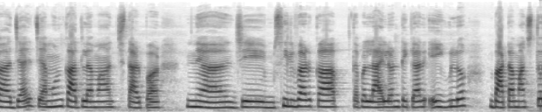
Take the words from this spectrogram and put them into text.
পাওয়া যায়, যেমন কাতলা মাছ, তারপর যে সিলভার কাপ, তারপর লাইলন টেকার, এইগুলো বাটা মাছ তো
